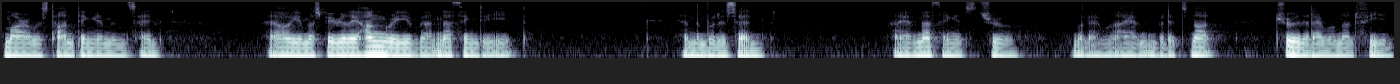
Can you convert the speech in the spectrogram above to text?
Mara was taunting him and said, oh, you must be really hungry, you've got nothing to eat. And the Buddha said, I have nothing, it's true, but I, will, I have, but it's not true that I will not feed.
